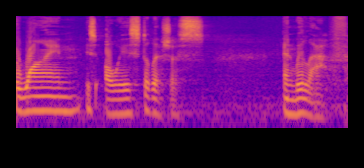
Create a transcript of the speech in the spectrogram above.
The wine is always delicious, and we laugh.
